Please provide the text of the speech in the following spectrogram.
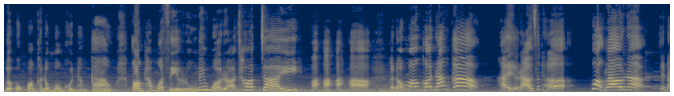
เพื่อปกป้องขนมมงคลทั้งเก้ากองทัพมดสีรุ้งได้หัวเราะชอบใจฮ่าฮ่าฮ่าขนมมงคลทั้งเก้าให้เราซะเถอะพวกเรานะ่ะ จะน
